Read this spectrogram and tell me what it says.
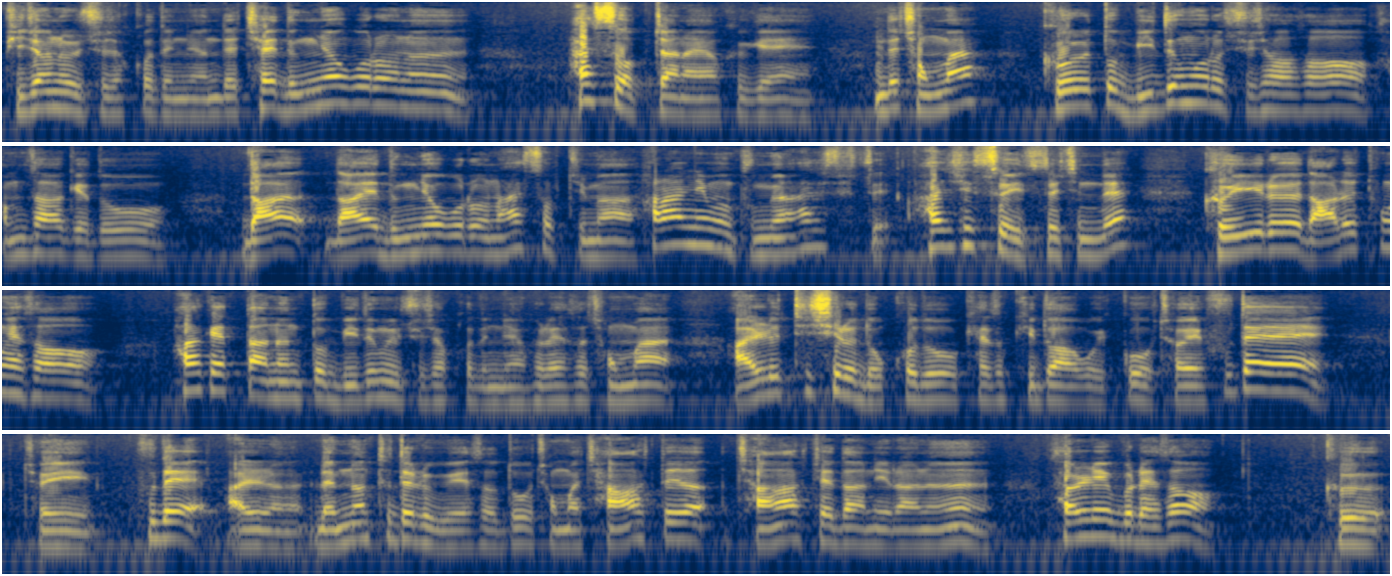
비전으로 주셨거든요. 근데 제 능력으로는 할 수 없잖아요, 그게. 근데 정말 그걸 또 믿음으로 주셔서 감사하게도 나, 나의 능력으로는 할 수 없지만 하나님은 분명 하실 수, 하실 수 있으신데 그 일을 나를 통해서 하겠다는 또 믿음을 주셨거든요. 그래서 정말 RUTC를 놓고도 계속 기도하고 있고 저희 후대 저희 후대 알- 랩런트들을 위해서도 정말 장학재, 장학재단이라는 설립을 해서 그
